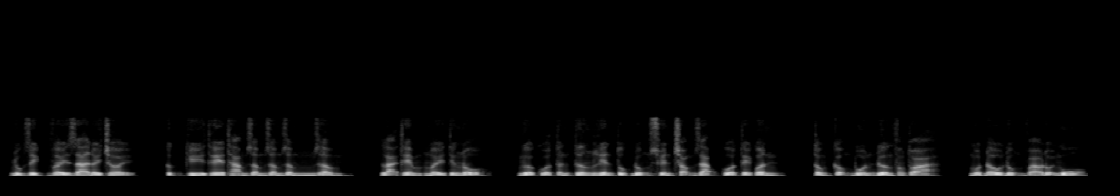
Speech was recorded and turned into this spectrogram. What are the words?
nhục dịch vẩy ra đầy trời, cực kỳ thê thảm rầm rầm rầm rầm, lại thêm mấy tiếng nổ, ngựa của tấn tương liên tục đụng xuyên trọng giáp của tề quân, tổng cộng bốn đường phong tỏa, một đầu đụng vào đội ngũ.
